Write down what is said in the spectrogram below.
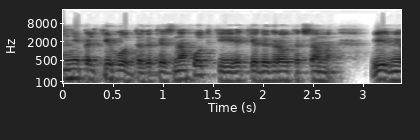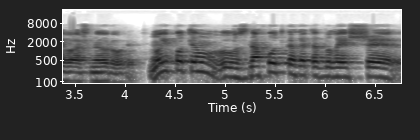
некалькі год да гэтай знаходкі які адыграў таксама вельмі важную ролю. Ну і потым знаходка гэта была яшчэ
